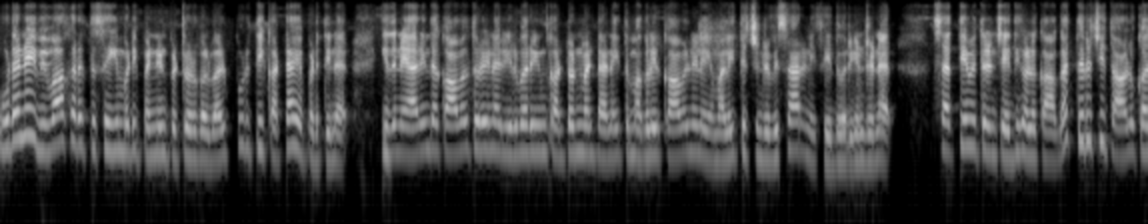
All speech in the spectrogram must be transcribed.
உடனே விவாகரத்து செய்யும்படி பெண்ணின் பெற்றோர்கள் வற்புறுத்தி கட்டாயப்படுத்தினர். இதனை அறிந்த காவல்துறையினர் இருவரையும் கண்டோன்மெண்ட் அனைத்து மகளிர் காவல் நிலையம் அழைத்துச் சென்று விசாரணை செய்து வருகின்றனர். சத்தியமித்திரன் செய்திகளுக்காக திருச்சி தாலுகா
